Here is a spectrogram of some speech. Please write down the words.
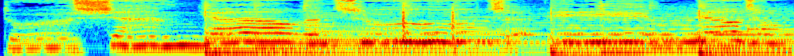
多想要拦住这一秒钟，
